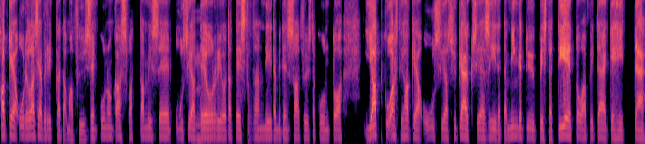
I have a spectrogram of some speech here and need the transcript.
hakea uudenlaisia virikkaita oman fyysisen kunnon kasvattamiseen, uusia mm. teorioita, testata niitä, miten saat fyysistä kuntoa, jatkuvasti hakea uusia sykäyksiä siitä, että minkä tyyppistä tietoa pitää kehittää.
